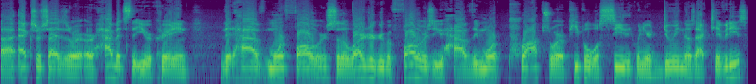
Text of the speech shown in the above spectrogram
uh, exercises or, or habits that you're creating that have more followers. So the larger group of followers that you have, the more props or people will see when you're doing those activities,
